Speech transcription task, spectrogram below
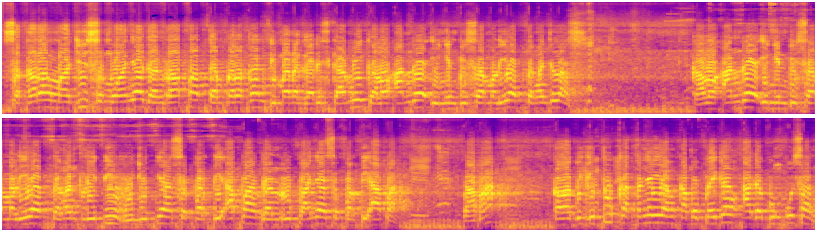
Sekarang maju semuanya dan rapat tempelkan di mana garis kami kalau Anda ingin bisa melihat dengan jelas. Kalau Anda ingin bisa melihat dengan teliti wujudnya seperti apa dan rupanya seperti apa. Bapak, kalau begitu katanya yang kamu pegang ada bungkusan.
